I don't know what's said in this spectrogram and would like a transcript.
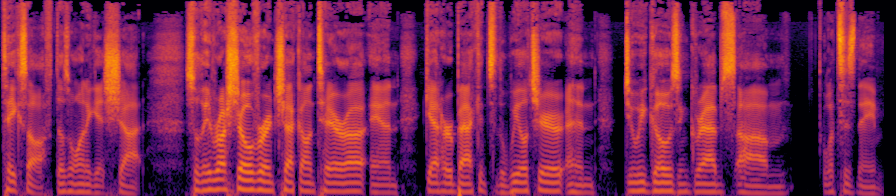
Takes off. Doesn't want to get shot. So they rush over and check on Tara and get her back into the wheelchair. And Dewey goes and grabs um what's his name?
